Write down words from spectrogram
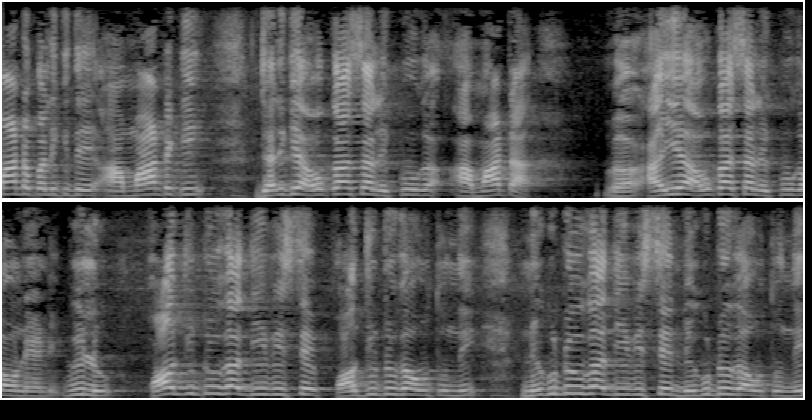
మాట పలికితే ఆ మాటకి జరిగే అవకాశాలు ఎక్కువగా ఆ మాట అయ్యే అవకాశాలు ఎక్కువగా ఉన్నాయండి. వీళ్ళు పాజిటివ్గా దీవిస్తే పాజిటివ్గా అవుతుంది నెగిటివ్గా దీవిస్తే నెగిటివ్గా అవుతుంది.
